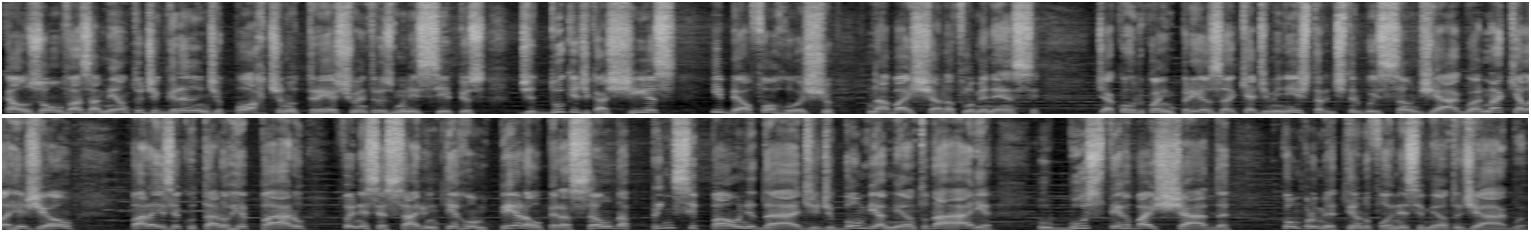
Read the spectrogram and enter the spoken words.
causou um vazamento de grande porte no trecho entre os municípios de Duque de Caxias e Belfor Roxo, na Baixada Fluminense. De acordo com a empresa que administra a distribuição de água naquela região, para executar o reparo, foi necessário interromper a operação da principal unidade de bombeamento da área, o Booster Baixada, comprometendo o fornecimento de água.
